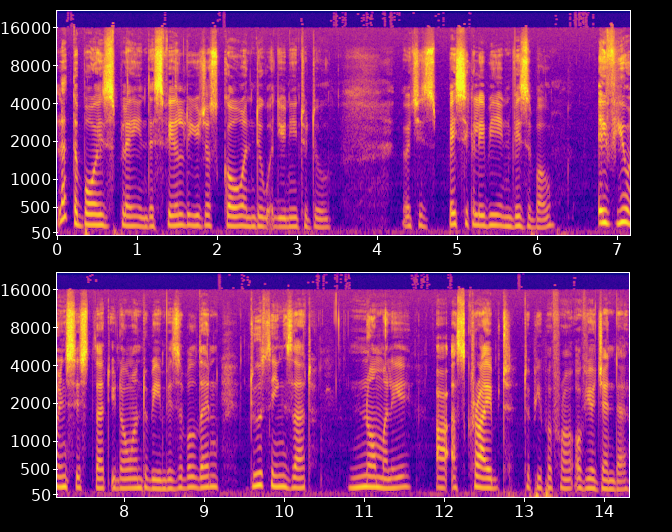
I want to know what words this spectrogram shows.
Let the boys play in this field. You just go and do what you need to do, which is basically be invisible. If you insist that you don't want to be invisible, then do things that normally are ascribed to people from of your gender.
